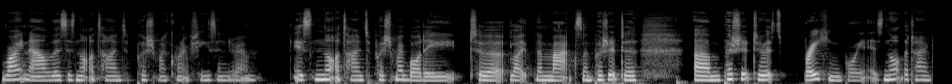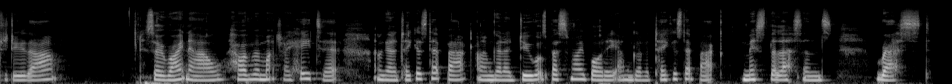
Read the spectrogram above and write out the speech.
Right now, this is not a time to push my chronic fatigue syndrome it's not a time to push my body to like the max and push it to um, push it to its breaking point. It's not the time to do that. So right now, however much I hate it, I'm going to take a step back and I'm going to do what's best for my body. I'm going to take a step back, miss the lessons, rest,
